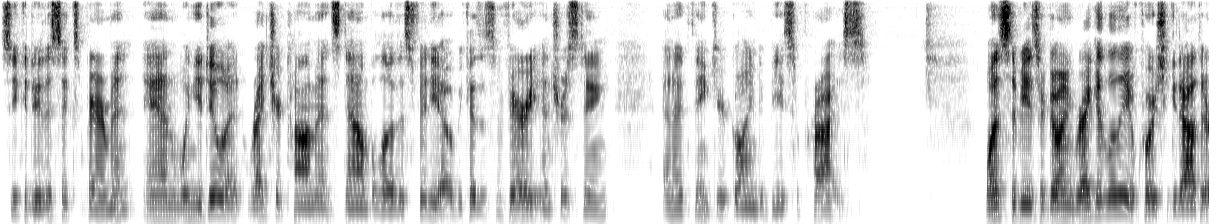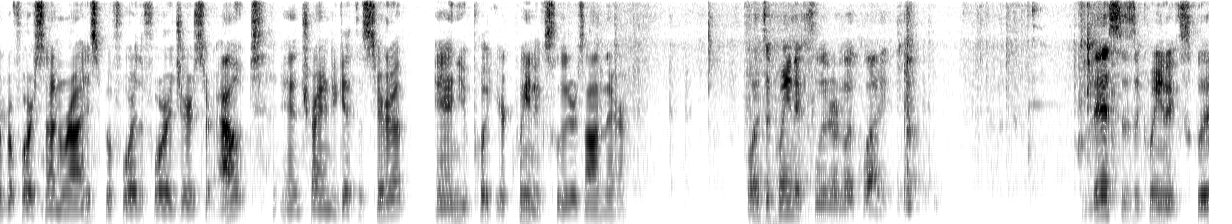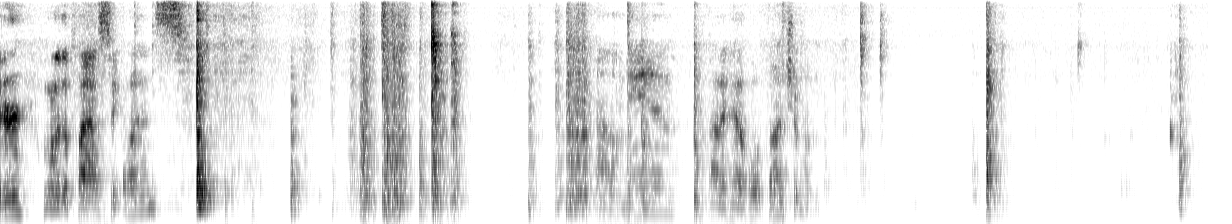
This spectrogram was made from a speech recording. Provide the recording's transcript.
So you could do this experiment. And when you do it, write your comments down below this video because it's very interesting and I think you're going to be surprised. Once the bees are going regularly, of course, you get out there before sunrise, before the foragers are out and trying to get the syrup, and you put your queen excluders on there. What's a queen excluder look like? This is a queen excluder, one of the plastic ones. Oh man, thought I had a whole bunch of them.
